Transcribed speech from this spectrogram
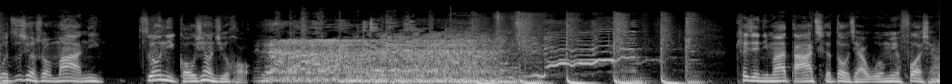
我只想说，妈，你只要你高兴就好。看见你妈打车到家，我们也放心了。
